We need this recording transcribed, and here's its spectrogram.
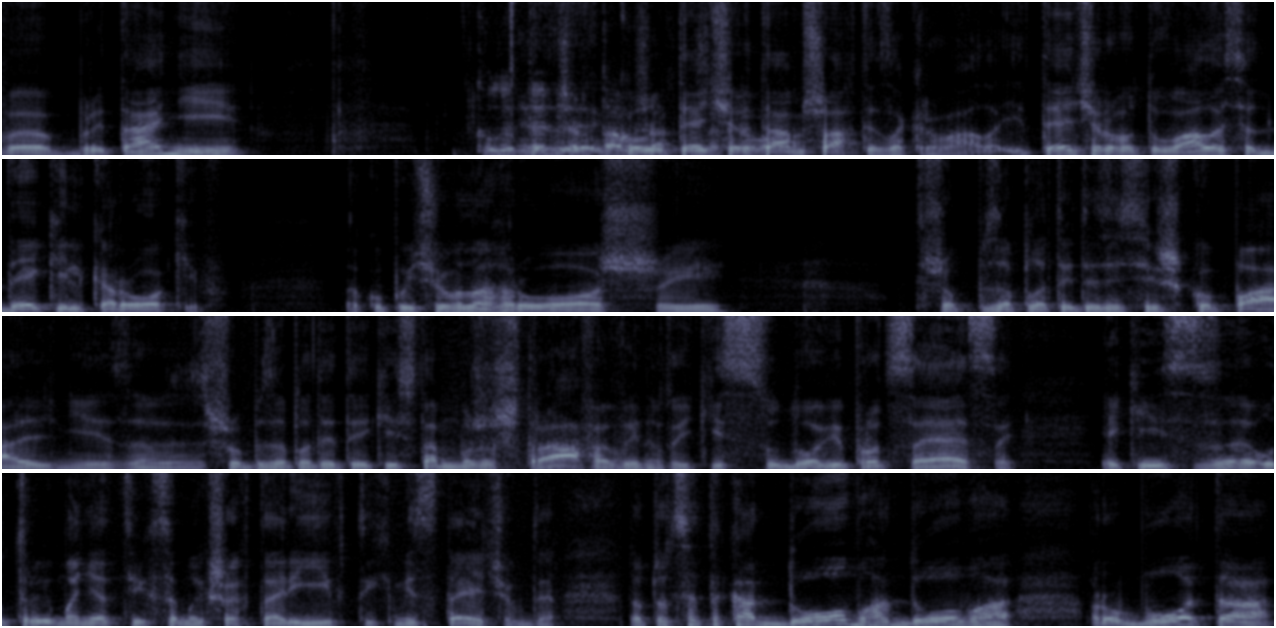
в Британії, Коли Тетчер там коли шахти Тетчер закривав. там шахти закривала. І Тетчер готувалася декілька років. Накопичувала гроші, щоб заплатити за ці ж за, щоб заплатити якісь там, може, штрафи винути, якісь судові процеси, якісь е, утримання тих самих шахтарів, тих містечок. Де... Тобто це така довга-довга робота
